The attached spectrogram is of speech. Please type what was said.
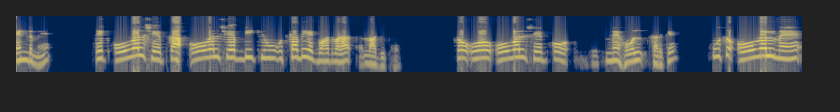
एंड में एक ओवल शेप का ओवल शेप भी क्यों? उसका भी एक बहुत बड़ा लॉजिक है। तो वो ओवल शेप को इसमें होल करके, उस ओवल में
